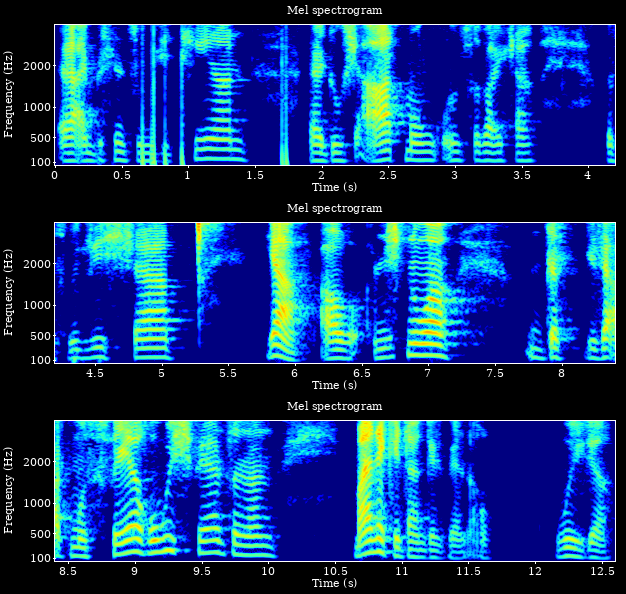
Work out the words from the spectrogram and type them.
äh, ein bisschen zu meditieren, äh, durch Atmung und so weiter. Was wirklich, äh, ja, auch nicht nur, dass diese Atmosphäre ruhig wird, sondern meine Gedanken werden auch ruhiger.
